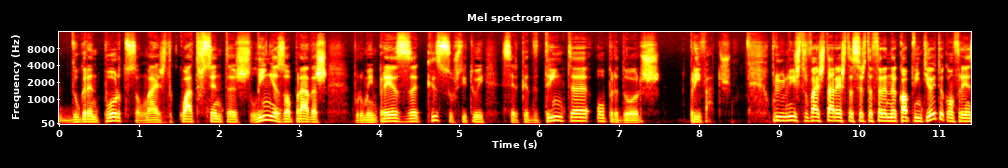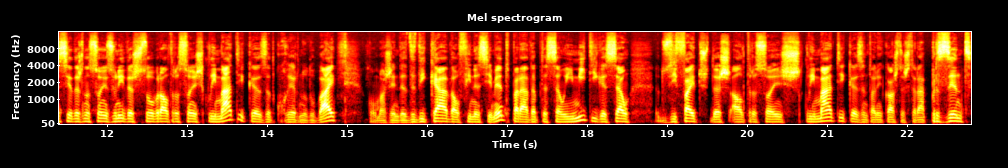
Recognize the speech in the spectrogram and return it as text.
do Grande Porto. São mais de 400 linhas operadas por uma empresa que substitui cerca de 30 operadores privados. O Primeiro-Ministro vai estar esta sexta-feira na COP28, a Conferência das Nações Unidas sobre Alterações Climáticas, a decorrer no Dubai, com uma agenda dedicada ao financiamento para a adaptação e mitigação dos efeitos das alterações climáticas. António Costa estará presente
